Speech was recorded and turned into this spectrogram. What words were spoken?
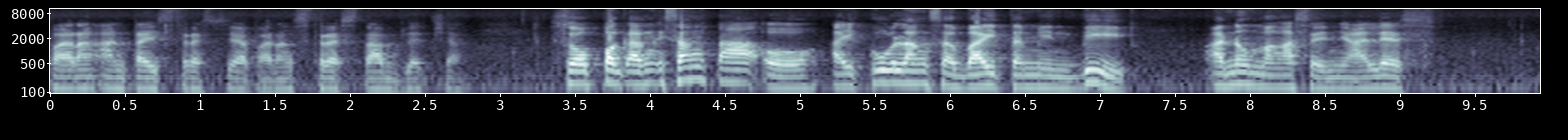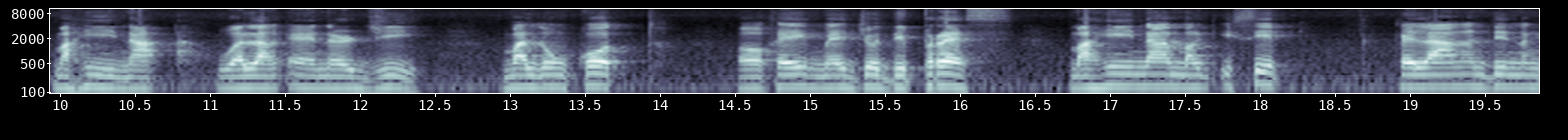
Parang anti-stress siya, parang stress tablet siya. So, pag ang isang tao ay kulang sa vitamin B, anong mga senyales? Mahina, walang energy, malungkot, okay, medyo depressed, mahina mag-isip, kailangan din ng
